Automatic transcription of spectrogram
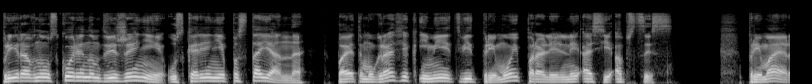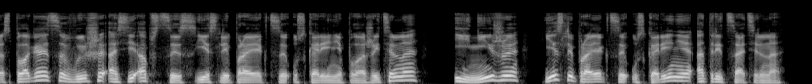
При равноускоренном движении ускорение постоянно, поэтому график имеет вид прямой параллельной оси абсцисс. Прямая располагается выше оси абсцисс, если проекция ускорения положительна, и ниже, если проекция ускорения отрицательна.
